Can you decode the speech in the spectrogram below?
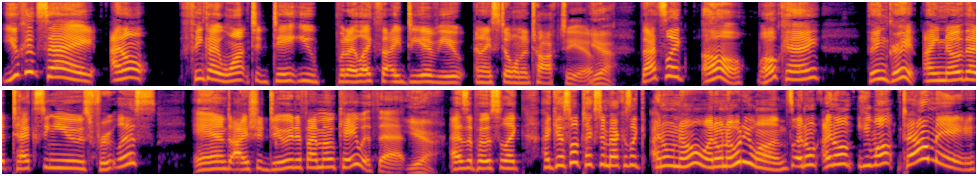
you could say, I don't think I want to date you, but I like the idea of you and I still want to talk to you. Yeah. That's like, oh, okay. Then great. I know that texting you is fruitless and I should do it if I'm okay with that. Yeah. As opposed to like, I guess I'll text him back as like, I don't know. I don't know what he wants. I don't, I don't, he won't tell me.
